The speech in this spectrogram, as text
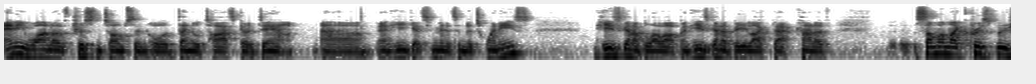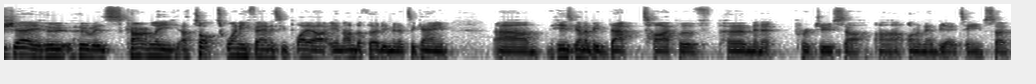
any one of Tristan Thompson or Daniel Theis go down um, and he gets minutes in the 20s, he's going to blow up and he's going to be like that kind of someone like Chris Boucher, who who is currently a top 20 fantasy player in under 30 minutes a game. Um, he's going to be that type of per minute producer uh, on an NBA team. So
